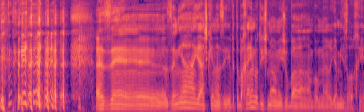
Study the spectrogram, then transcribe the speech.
אה, אז זה נהיה יא אשכנזי, ואתה בחיים לא תשמע מישהו בא ואומר יא מזרחי.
